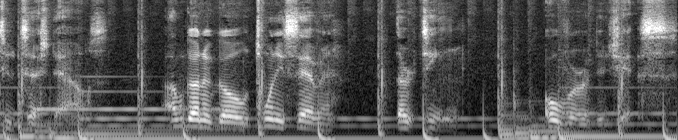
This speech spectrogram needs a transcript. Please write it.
two touchdowns. I'm going to go 27 13 over the Jets.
